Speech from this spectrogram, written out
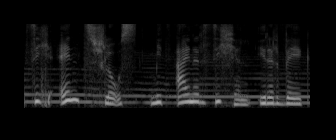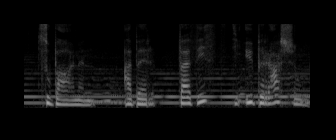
sich entschloss, mit einer Sichel ihren Weg zu bahnen. Aber was ist die Überraschung,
